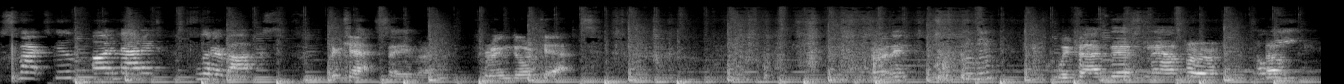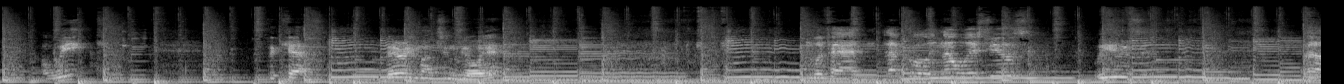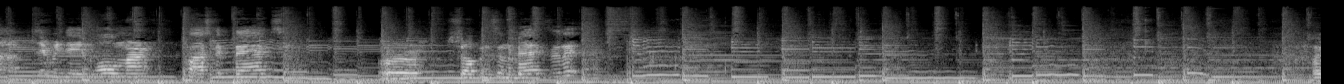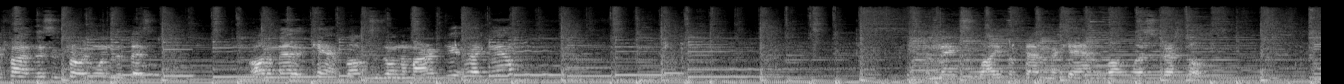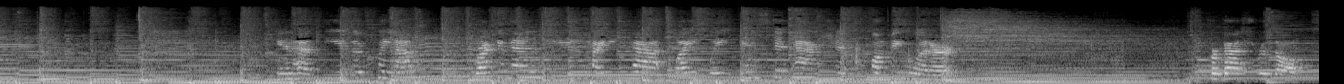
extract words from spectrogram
Smart Scoop Automatic Litter Box. The cat saver for indoor cats. Ready? Mm-hmm. We've had this now for A about week. a week. The cats very much enjoy it. We've had absolutely no issues. We use uh, everyday Walmart plastic bags shopping center bags in it. I find this is probably one of the best automatic cat boxes on the market right now. It makes life of having a cat a lot less stressful. and has ease of cleanup. Recommends use Tidy Cat lightweight for best results.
